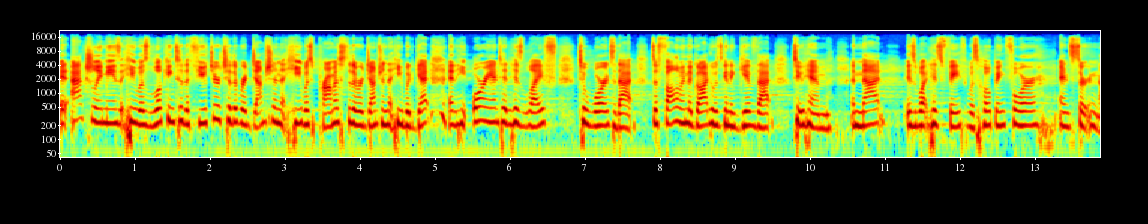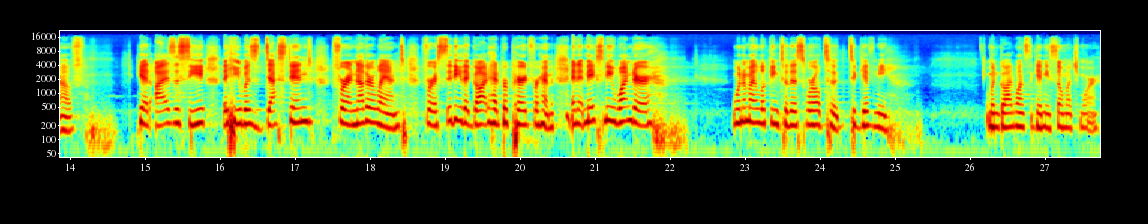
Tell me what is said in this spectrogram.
it actually means that he was looking to the future, to the redemption that he was promised, to the redemption that he would get. And he oriented his life towards that, to following the God who was going to give that to him. And that is what his faith was hoping for and certain of. He had eyes to see that he was destined for another land, for a city that God had prepared for him. And it makes me wonder what am I looking to this world to, to give me when God wants to give me so much more?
